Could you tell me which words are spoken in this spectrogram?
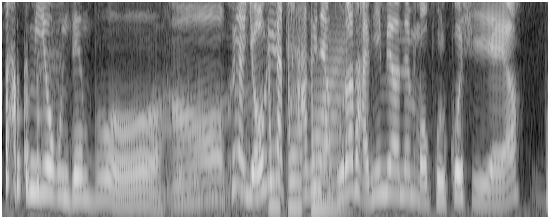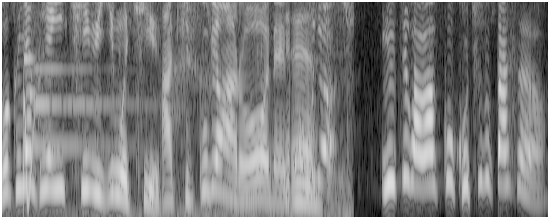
빠끔이 요건데 뭐. 어, 그냥 여기가 다 그냥 돌아다니면은 뭐 볼 곳이에요? 뭐 그냥 그냥 이 집이지 뭐 집. 아, 집 구경하러. 네. 예. 일찍 와갖고 고추도 땄어요.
